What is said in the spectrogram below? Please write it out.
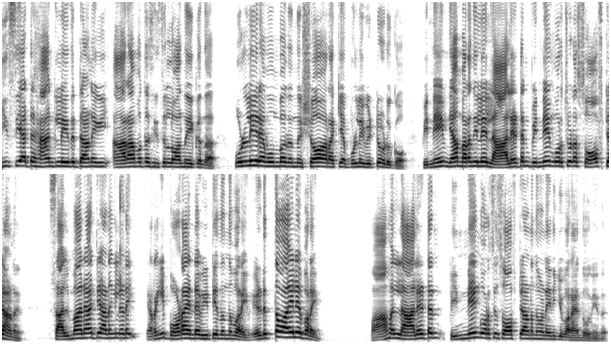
ഈസി ആയിട്ട് ഹാൻഡിൽ ചെയ്തിട്ടാണ് ഈ ആറാമത്തെ സീസണിൽ വന്ന് നിൽക്കുന്നത്. പുള്ളിയുടെ മുമ്പ് നിന്ന് ഷോ ഇറക്കിയ പുള്ളി വിട്ടുകൊടുക്കോ പിന്നെയും ഞാൻ പറഞ്ഞില്ലേ ലാലേട്ടൻ പിന്നെയും കുറച്ചുകൂടെ സോഫ്റ്റ് ആണ്. സൽമാനാറ്റി ആണെങ്കിൽ ഇടയിൽ ഇറങ്ങി പോടാ എന്റെ വീട്ടിൽ നിന്ന് പറയും. എടുത്ത വായിലേ പറയും. പാവൻ ലാലേട്ടൻ പിന്നെയും കുറച്ച് സോഫ്റ്റ് ആണെന്ന് വേണം എനിക്ക് പറയാൻ തോന്നിയത്.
